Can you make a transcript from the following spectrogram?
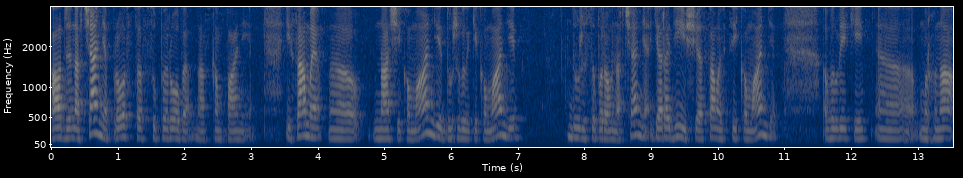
адже навчання просто суперове в нас в компанії. І саме в нашій команді, дуже великій команді, дуже суперове навчання. Я радію, що я саме в цій команді великій е, Моргуна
